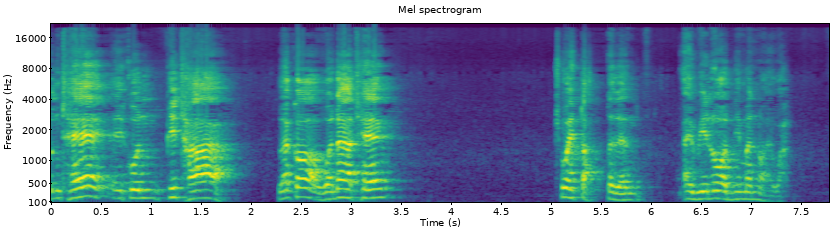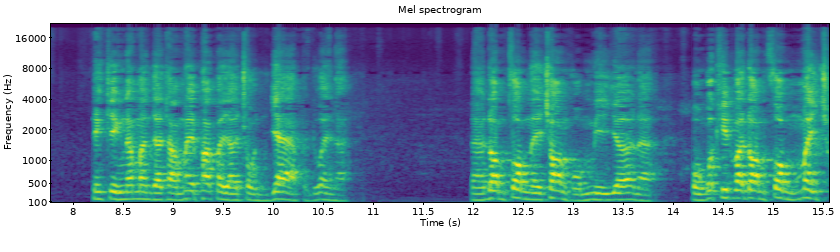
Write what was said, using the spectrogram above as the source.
คุณเทไอ้คุณพิธา แล้วก็หัวหน้าแท้ง ช่วยตักเตือนไอ้วิโรจน์นี่มันหน่อยวะจริงๆนะมันจะทำให้ภาคประชาชนแย่ไปด้วยนะนะด้อมส้มในช่องผมมีเยอะนะผมก็คิดว่าด้อมส้มไม่ช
